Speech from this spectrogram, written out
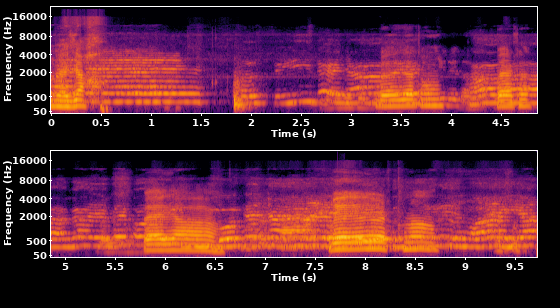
ਬਹਿ ਜਾ। ਬਹਿ ਜਾ ਤੂੰ ਬੈਠ ਬਹਿ ਜਾ। ਬੈਠਣਾ। ਮਾਇਆ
